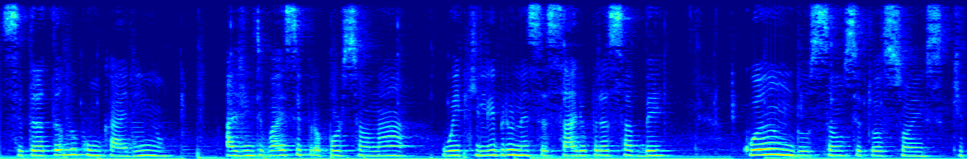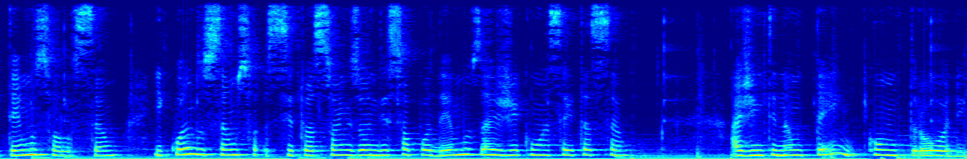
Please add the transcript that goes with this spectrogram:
se tratando com carinho, a gente vai se proporcionar o equilíbrio necessário para saber quando são situações que temos solução e quando são situações onde só podemos agir com aceitação. A gente não tem controle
